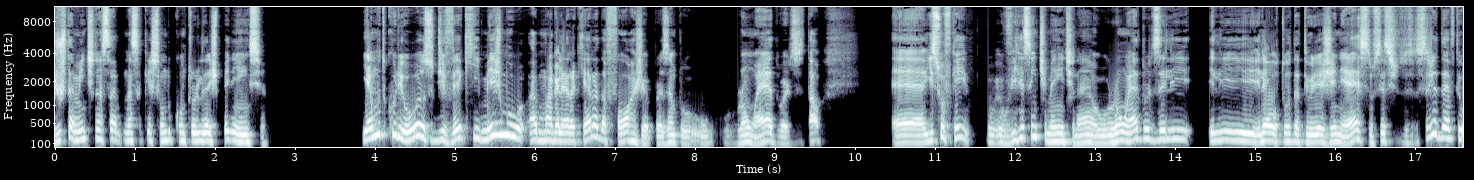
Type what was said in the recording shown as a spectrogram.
Justamente nessa, nessa questão do controle da experiência. E é muito curioso de ver que mesmo uma galera que era da Forja, por exemplo, o Ron Edwards e tal, é, isso eu fiquei, eu vi recentemente, né? O Ron Edwards ele ele, ele é autor da teoria GNS, não sei se você já deve ter,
